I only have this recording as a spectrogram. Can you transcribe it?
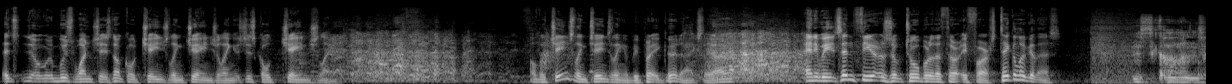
It's, it was one. It's not called Changeling. Changeling. It's just called Changeling. Although Changeling, Changeling would be pretty good, actually. Anyway, it's in theaters October the 31st. Take a look at this. Mr. Collins,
